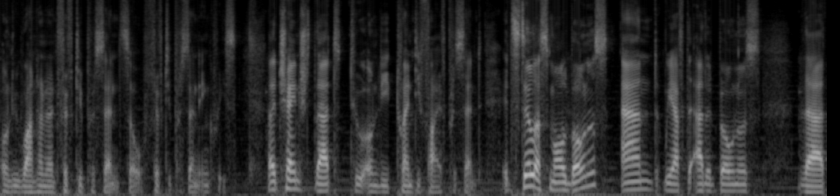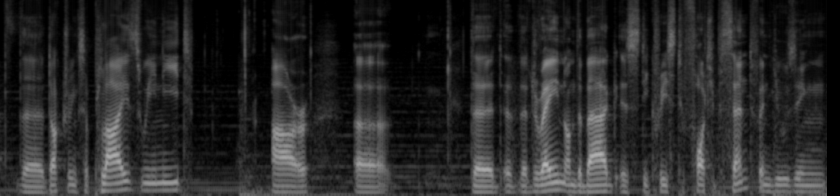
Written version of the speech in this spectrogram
only 150%, so 50% increase. I changed that to only 25%. It's still a small bonus, and we have the added bonus that the doctoring supplies we need are uh, the, the drain on the bag is decreased to 40% when using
